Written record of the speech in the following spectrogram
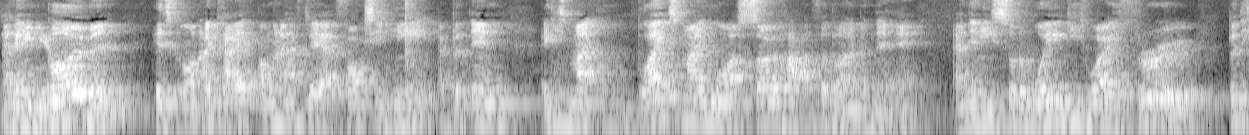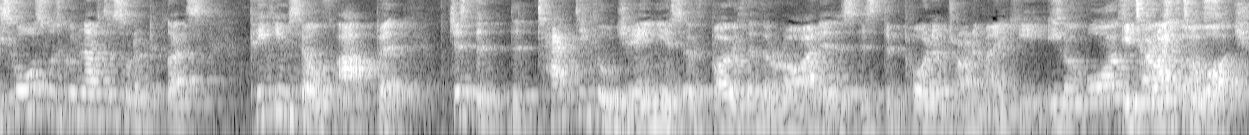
and And then Bowman has gone. Okay, I'm going to have to outfox him here. But then he's made Blake's made life so hard for Bowman there, and then he sort of weaved his way through. But this horse was good enough to sort of like pick himself up, but. Just the, the tactical genius of both of the riders is the point I'm trying to make here. It- So why is it's great to watch.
